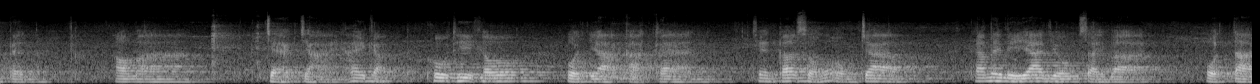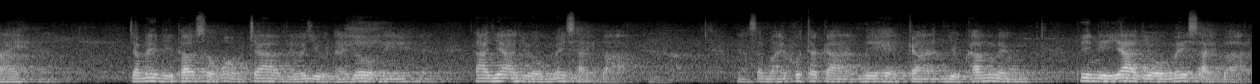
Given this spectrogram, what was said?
ำเป็น เอามาแจกจ่ายให้กับผู้ที่เขาอดอยากขาดแคลน เช่นพระสงฆ์องค์เจ้า ถ้าไม่มีญาติโยมใส่บาตรอดตาย จะไม่มีพระสงฆ์องค์เจ้าเหลืออยู่ในโลกนี้ ถ้าญาติโยมไม่ใส่บาตรสมัยพุทธกาลมีเหตุการณ์อยู่ครั้งหนึ่ง ที่มีญาติโยมไม่ใส่บาตร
